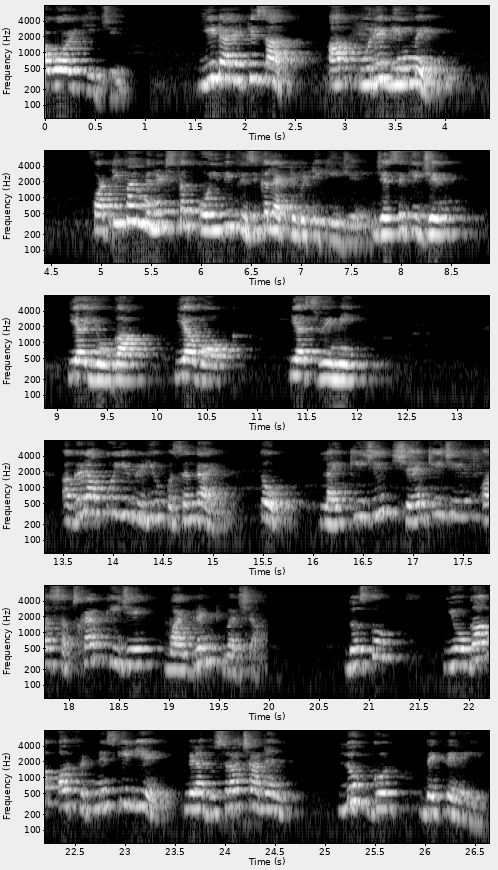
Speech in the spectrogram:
अवॉइड कीजिए। ये डाइट के साथ आप पूरे दिन में 45 मिनट्स तक कोई भी फ़िज़िकल एक्टिविटी कीजिए। जैसे कि जिम या योगा या वॉक या स्विमिंग अगर आपको ये वीडियो पसंद आए तो लाइक कीजिए शेयर कीजिए और सब्सक्राइब कीजिए वाइब्रेंट वर्षा दोस्तों योगा और फिटनेस के लिए मेरा दूसरा चैनल लुक गुड देखते रहिए।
